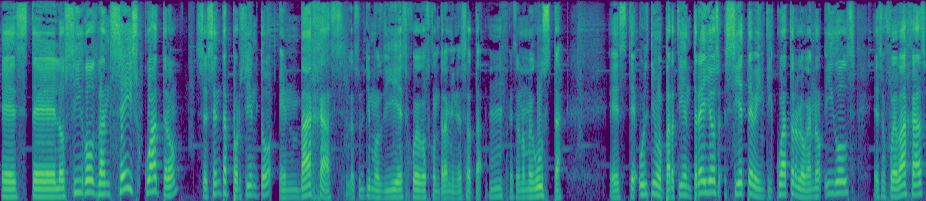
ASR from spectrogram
Este, los Eagles van 6-4, 60% en bajas los últimos 10 juegos contra Minnesota. Mm, eso no me gusta. Este último partido entre ellos, 7-24 lo ganó Eagles, eso fue bajas.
